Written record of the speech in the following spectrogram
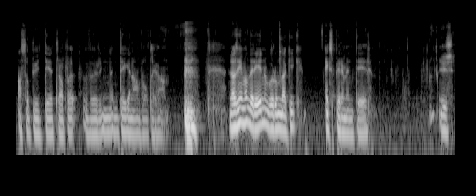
als op je thee trappen voor in een tegenaanval te gaan. Dat is een van de redenen waarom dat ik experimenteer. Dus,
